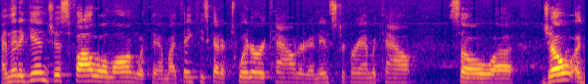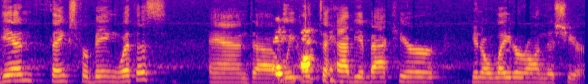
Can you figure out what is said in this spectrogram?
And then again, just follow along with him. I think he's got a Twitter account and an Instagram account. So, uh, Joe, again, thanks for being with us. And uh, we hope to have you back here, you know, later on this year.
